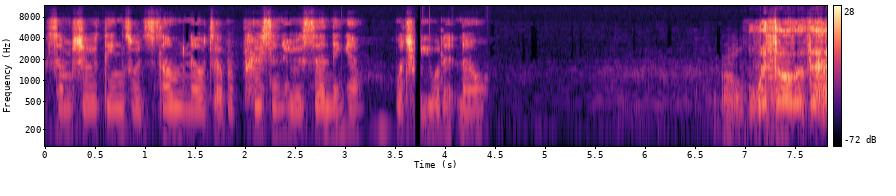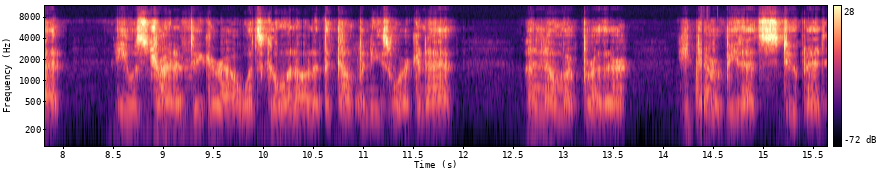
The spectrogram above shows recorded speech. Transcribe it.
Some show things with some notes of a person who is sending him, which we wouldn't know. Oh. With all of that, he was trying to figure out what's going on at the company he's working at. I know my brother. He'd never be that stupid.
